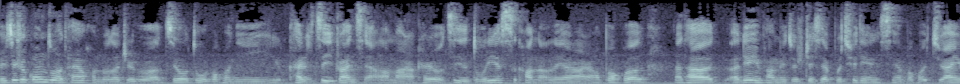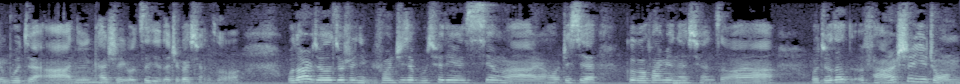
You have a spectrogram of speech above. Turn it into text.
尤其是工作，它有很多的这个自由度，包括你开始自己赚钱了嘛，然后开始有自己的独立思考能力啊，然后包括那它呃另一方面就是这些不确定性，包括卷与不卷啊，你开始有自己的这个选择。我倒是觉得，就是你比如说这些不确定性啊，然后这些各个方面的选择啊，我觉得反而是一种。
